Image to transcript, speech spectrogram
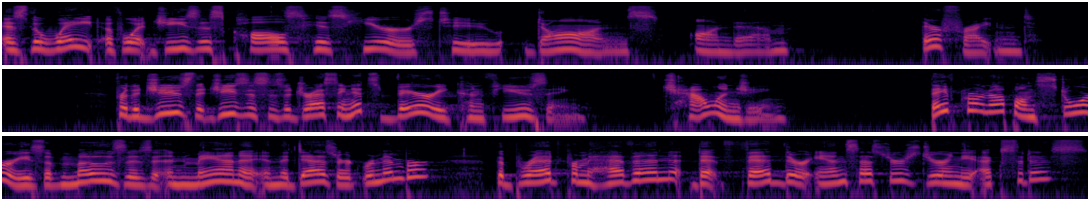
As the weight of what Jesus calls his hearers to dawns on them, they're frightened. For the Jews that Jesus is addressing, it's very confusing, challenging. They've grown up on stories of Moses and manna in the desert. Remember? the bread from heaven that fed their ancestors during the Exodus?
